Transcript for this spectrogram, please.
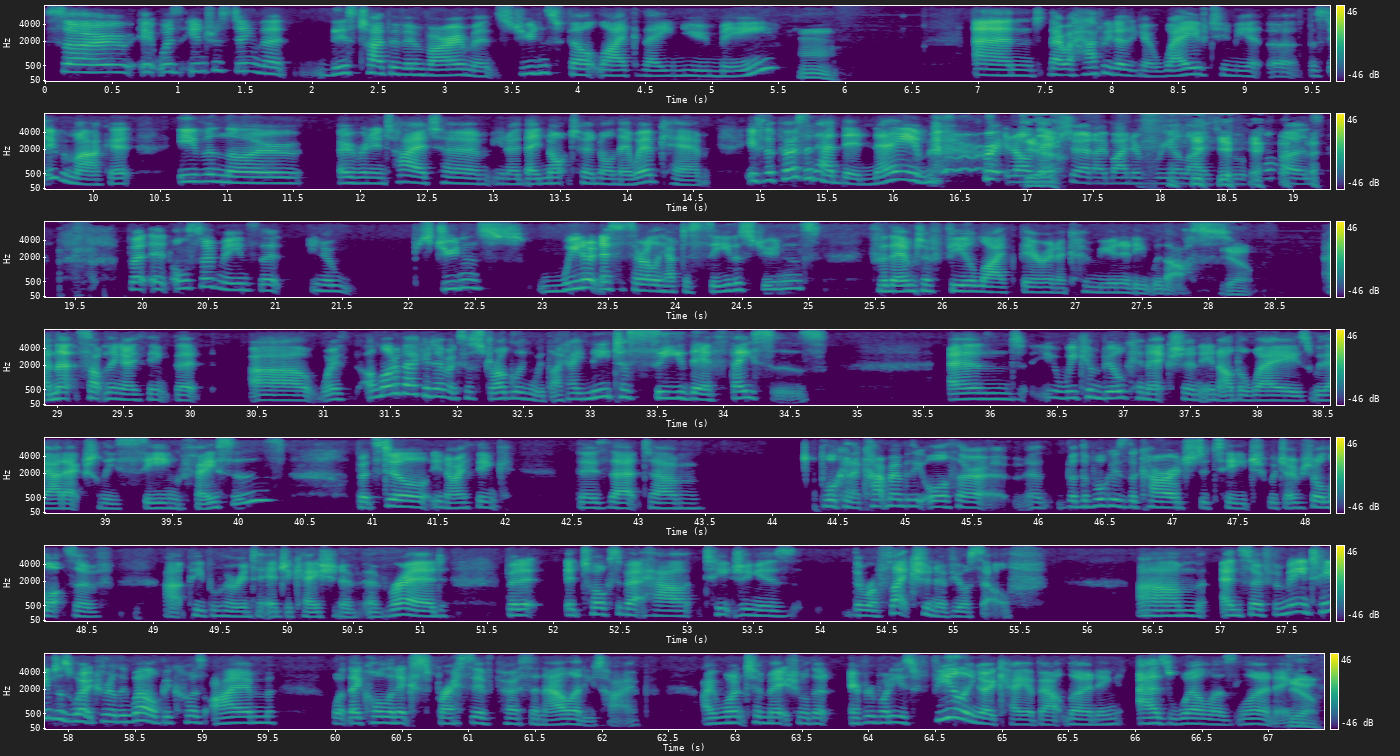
So it was interesting that this type of environment, students felt like they knew me Mm. and they were happy to, you know, wave to me at the, the supermarket, even though over an entire term, you know, they'd not turned on their webcam. If the person had their name written on Yeah. their shirt, I might have realized who it was. But it also means that, you know, students, we don't necessarily have to see the students for them to feel like they're in a community with us. Yeah. And that's something I think that uh, with a lot of academics are struggling with. Like, I need to see their faces. And you know, we can build connection in other ways without actually seeing faces. But still, you know, I think there's that um, book, and I can't remember the author, uh, but the book is The Courage to Teach, which I'm sure lots of uh, people who are into education have, have read. But it, it talks about how teaching is the reflection of yourself. Um, and so for me, Teams has worked really well because I'm what they call an expressive personality type. I want to make sure that everybody is feeling okay about learning as well as learning. Yeah.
